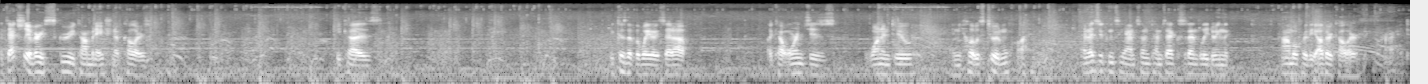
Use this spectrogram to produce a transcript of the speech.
It's actually a very screwy combination of colors. Because... Because of the way they set up. Like how orange is 1 and 2, and yellow is 2 and 1. And as you can see, I'm sometimes accidentally doing the combo for the other color. Alright.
